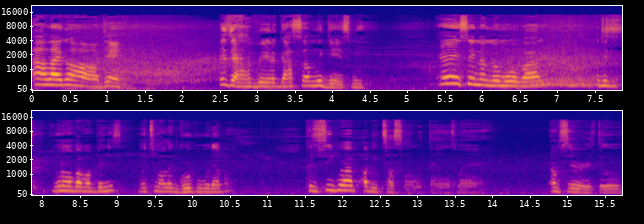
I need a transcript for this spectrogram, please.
I was like, oh damn, this elevator got something against me. I ain't say nothing no more about it. I just went on about my business, went to my little group or whatever. Cause see, bro, I, I be tussling. I'm serious, dude.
